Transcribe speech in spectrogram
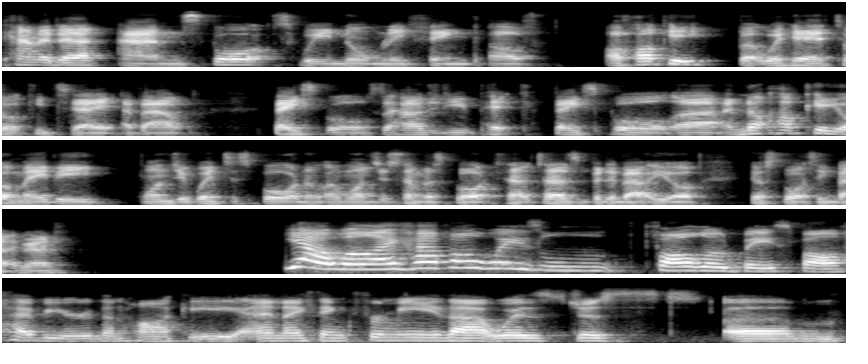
Canada and sports, we normally think of of hockey, but we're here talking today about baseball. So, how did you pick baseball uh, and not hockey, or maybe one's your winter sport and one's your summer sport? Tell, tell us a bit about your your sporting background. Yeah, well, I have always followed baseball heavier than hockey. And I think for me, that was just um,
